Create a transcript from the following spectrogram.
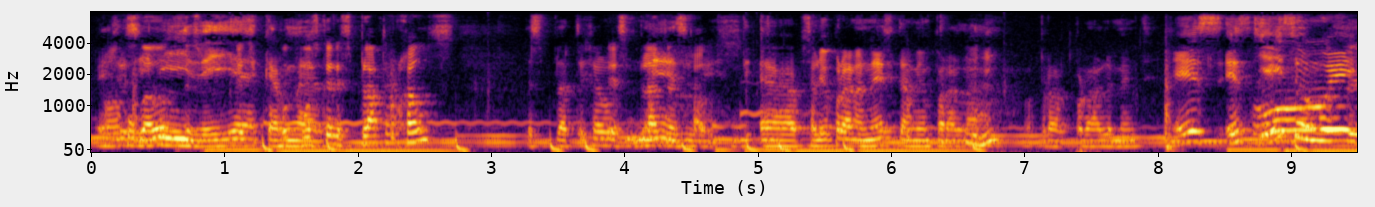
¿No Ese sí, ni idea, es- carnal. Busquen Splatterhouse. Splatterhouse. Splatterhouse. NES, güey. Ah, salió para la NES y también para la. Probablemente. Es, es Oh, Jason, güey.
